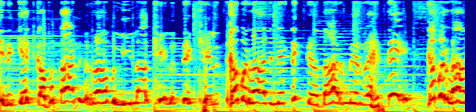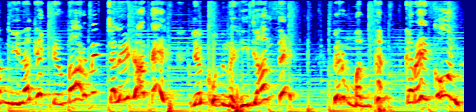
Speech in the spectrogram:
इनके कप्तान रामलीला खेलते खेलते। कब राजनीतिक किरदार में रहते? कब रामलीला के किरदार में चले जाते? ये खुद नहीं जानते। फिर मंथन करे कौन?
